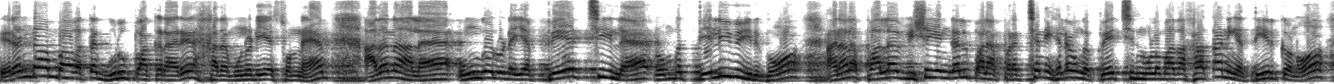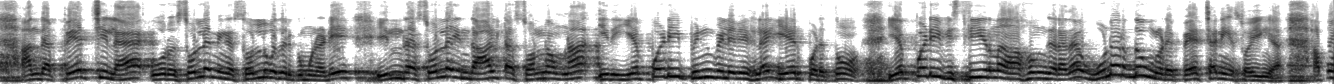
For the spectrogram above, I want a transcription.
இரண்டாம் பாவத்தை குரு பார்க்குறாரு. அதை முன்னாடியே சொன்னேன். அதனால உங்களுடைய பேச்சில ரொம்ப தெளிவு இருக்கும். அதனால பல விஷயங்கள் பல பிரச்சனைகளை உங்க பேச்சின் மூலமாக தான் நீங்க தீர்க்கணும். அந்த பேச்சில ஒரு சொல்ல நீங்க சொல்லுவதற்கு முன்னாடி இந்த சொல்ல இந்த ஆள்கிட்ட சொன்னோம்னா இது எப்படி பின் விளைவுகளை ஏற்படுத்தும்? எப்படி விஸ்தீர்ணம் ஆகுங்கிறத உணர்ந்து உங்களுடைய பேச்சை நீங்க சொல்லுங்க. அப்போ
